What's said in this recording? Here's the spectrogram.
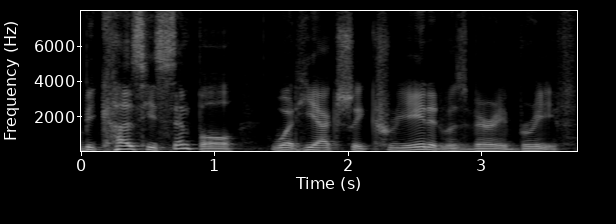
because he's simple, what he actually created was very brief.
